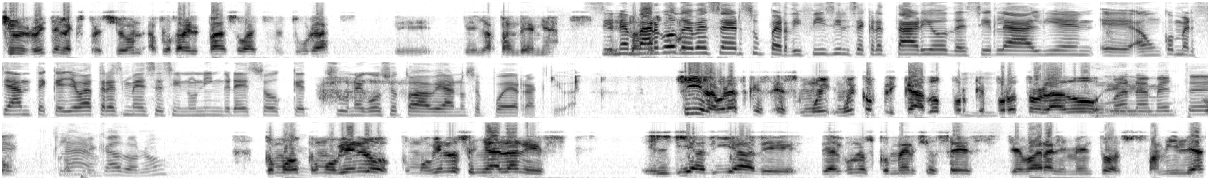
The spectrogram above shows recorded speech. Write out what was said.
si me permiten la expresión, aflojar el paso a esta altura de, de la pandemia. Sin Estamos embargo, con- debe ser súper difícil, secretario, decirle a alguien, eh, a un comerciante que lleva tres meses sin un ingreso, que su negocio todavía no se puede reactivar. Sí, la verdad es que es, es muy muy complicado porque por otro lado, eh, Humanamente complicado, ¿no? como como bien lo como bien lo señalan es el día a día de, de algunos comercios es llevar alimento a sus familias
